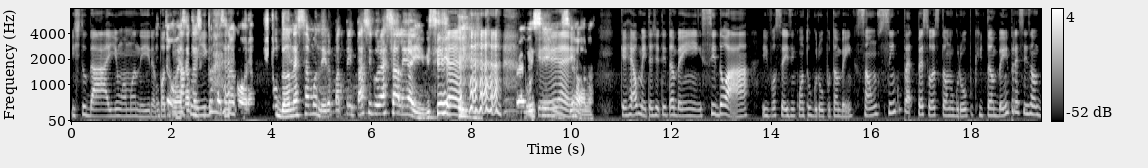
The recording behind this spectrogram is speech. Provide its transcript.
estudar aí uma maneira. Então, Pode contar exatamente comigo. Tô fazendo agora. Estudando dessa maneira para tentar segurar essa lei aí. Você... É. pra ver Porque, se, é. se rola. Porque realmente a gente também se doar e vocês, enquanto grupo, também são cinco pe pessoas que estão no grupo que também precisam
